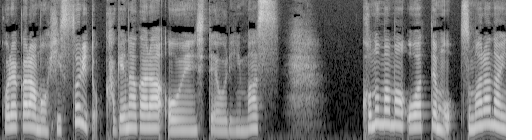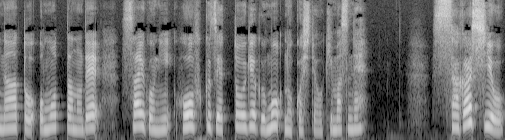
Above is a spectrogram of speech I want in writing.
これからもひっそりと陰ながら応援しております。このまま終わってもつまらないなぁと思ったので、最後に報復絶倒ギャグも残しておきますね。探しを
